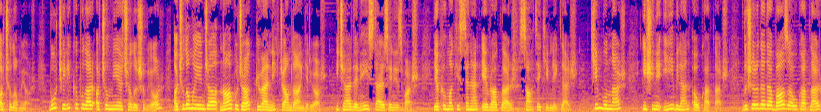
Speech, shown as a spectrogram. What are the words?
açılamıyor. Bu çelik kapılar açılmaya çalışılıyor. Açılamayınca ne yapacak? Güvenlik camdan giriyor. İçeride ne isterseniz var. Yakılmak istenen evraklar, sahte kimlikler. Kim bunlar? İşini iyi bilen avukatlar. Dışarıda da bazı avukatlar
